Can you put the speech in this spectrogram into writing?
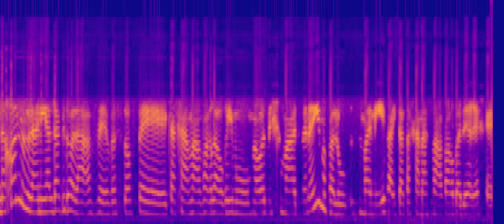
נכון, ואני ילדה גדולה, ובסוף אה, ככה המעבר להורים הוא מאוד נחמד ונעים, אבל הוא זמני, והייתה תחנת מעבר בדרך אה,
